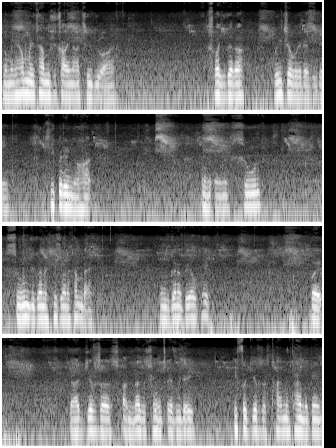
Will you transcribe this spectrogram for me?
No matter how many times you try not to, you are. That's why you gotta read your word every day. Keep it in your heart. And, and soon, soon you're gonna he's gonna come back. And you're gonna be okay. But God gives us another chance every day. He forgives us time and time again.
